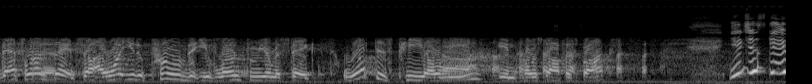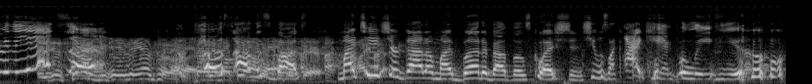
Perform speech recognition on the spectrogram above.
That's what I'm saying. So I want you to prove that you've learned from your mistake. What does PO mean in post office box? You just gave me the You just you answer. gave the answer. All right. Post office box. My teacher got on my butt about those questions. She was like, "I can't believe you." Well,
